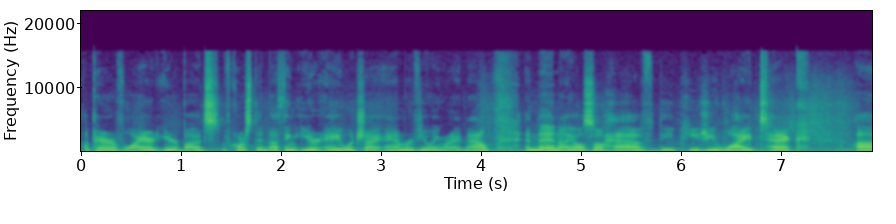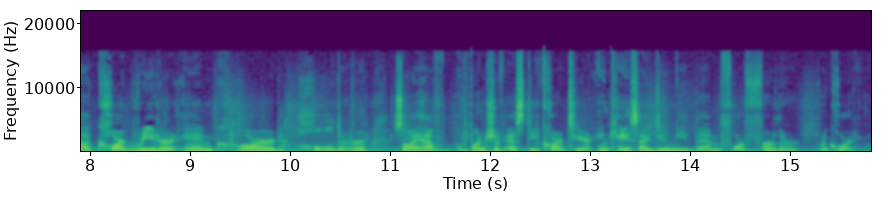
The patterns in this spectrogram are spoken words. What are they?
a pair of wired earbuds, of course the Nothing Ear A, which I am reviewing right now, and then I also have the PGY Tech uh, card reader and card holder. So I have a bunch of SD cards here in case I do need them for further recording.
